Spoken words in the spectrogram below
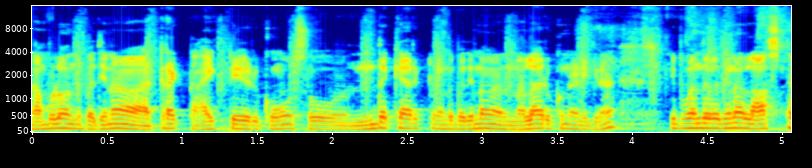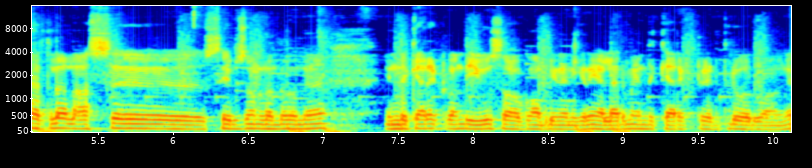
நம்மளும் வந்து பார்த்திங்கன்னா அட்ராக்ட் ஆகிட்டே இருக்கும். ஸோ இந்த கேரக்டர் வந்து பார்த்திங்கன்னா நல்லா இருக்கும்னு நினைக்கிறேன். இப்போ வந்து பார்த்திங்கன்னா லாஸ்ட் நேரத்தில் லாஸ்ட் சேஃப் ஜோனில் வந்து இந்த கேரக்டர் வந்து யூஸ் ஆகும் அப்படின்னு நினைக்கிறேன். எல்லாருமே இந்த கேரக்டர் எடுத்துகிட்டு வருவாங்க.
